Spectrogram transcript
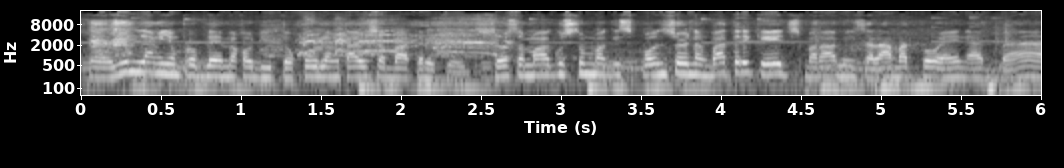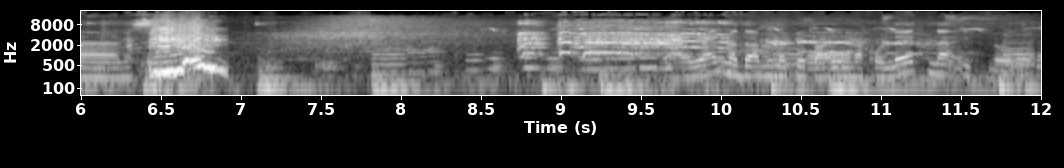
So, yun lang yung problema ko dito. Kulang tayo sa battery cage. So, sa mga gustong mag-sponsor ng battery cage, maraming salamat po in advance. Ayan, madami na po tayong na-collect na itlog.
